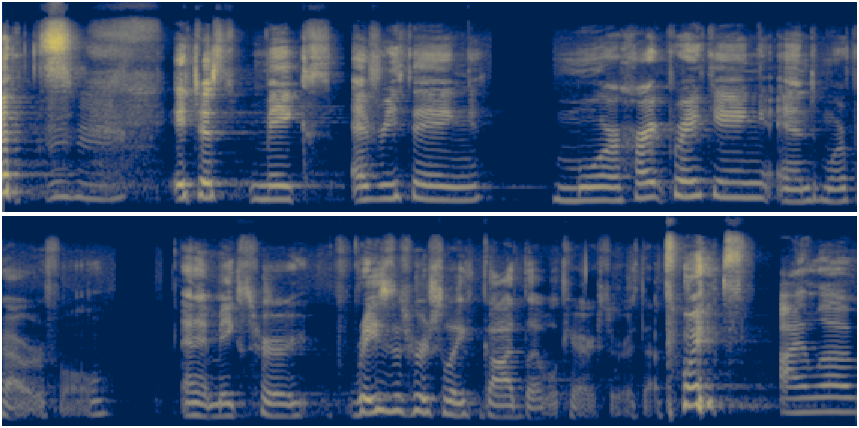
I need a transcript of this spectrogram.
Mm-hmm. It just makes everything more heartbreaking and more powerful. And it makes her raises her to like god level character at that point. I love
